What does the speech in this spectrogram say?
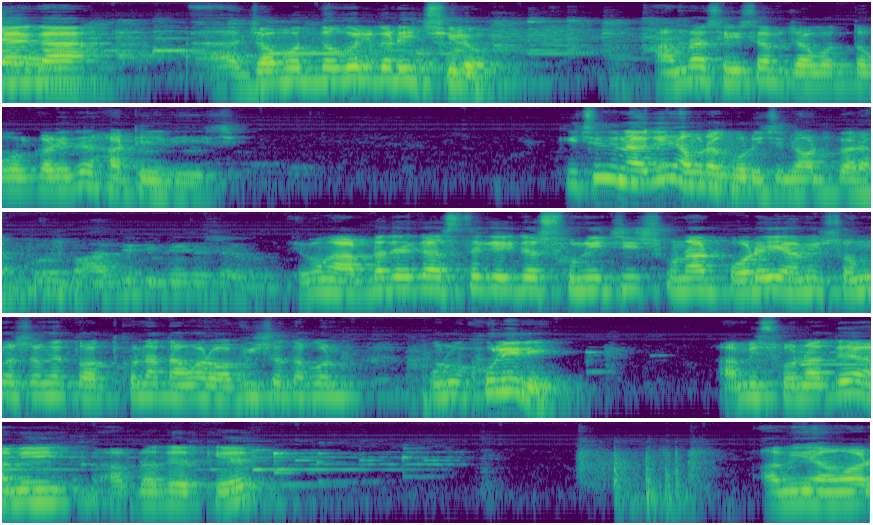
জায়গা জবরদখলকারী ছিল আমরা সেই সব জবরদখলকারীদের হাঁটিয়ে দিয়েছি। কিছুদিন আগেই আমরা করেছি নর্থ ব্যারাকপুর এবং আপনাদের কাছ থেকে এটা শুনেছি শোনার পরেই আমি সঙ্গে সঙ্গে তৎক্ষণাৎ আমার অফিসও তখন পুরো খুলিনি। আমি শোনাতে আমি আপনাদেরকে আমি আমার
